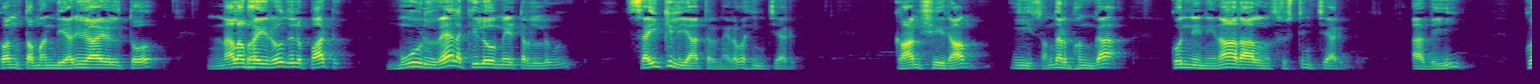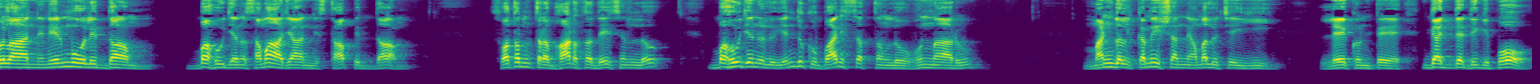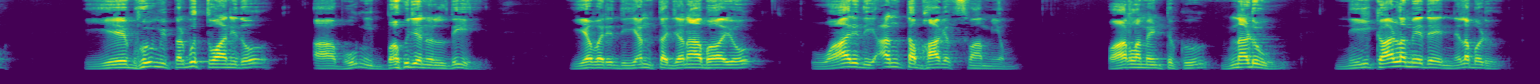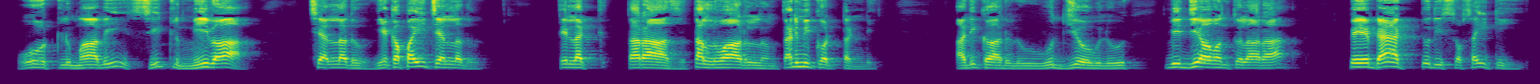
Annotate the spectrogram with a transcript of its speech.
కొంతమంది అనుయాయులతో నలభై రోజుల పాటు మూడు వేల కిలోమీటర్లు సైకిల్ యాత్ర నిర్వహించారు. కాన్షీరామ్ ఈ సందర్భంగా కొన్ని నినాదాలను సృష్టించారు. అవి కులాన్ని నిర్మూలిద్దాం బహుజన సమాజాన్ని స్థాపిద్దాం. స్వతంత్ర భారతదేశంలో బహుజనులు ఎందుకు బానిసత్వంలో ఉన్నారు? మండల్ కమిషన్ని అమలు చెయ్యి లేకుంటే గద్దె దిగిపో. ఏ భూమి ప్రభుత్వానిదో ఆ భూమి బహుజనులది. ఎవరిది ఎంత జనాభాయో వారిది అంత భాగస్వామ్యం. పార్లమెంటుకు నడు. నీ కాళ్ళ మీదే నిలబడు. ఓట్లు మావి సీట్లు మీవా? చెల్లదు ఇకపై చెల్లదు. తిలక్ తరాజ్ తల్వారులను తరిమి కొట్టండి. అధికారులు ఉద్యోగులు విద్యావంతులారా pay back to the society.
